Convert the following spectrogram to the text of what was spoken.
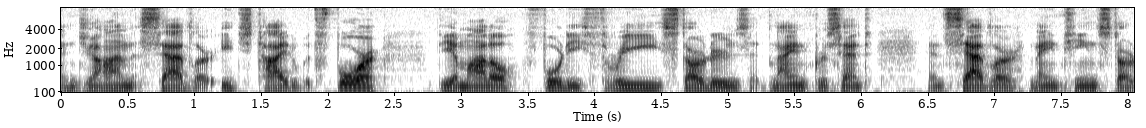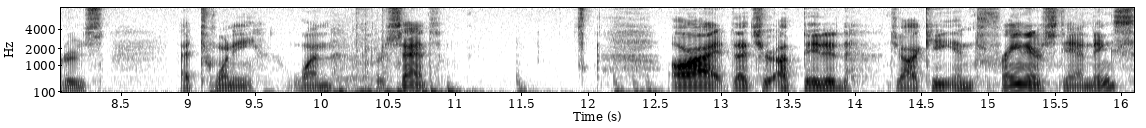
and John Sadler, each tied with four. D'Amato 43 starters at 9%, and Sadler 19 starters at 21%. All right, that's your updated jockey and trainer standings.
